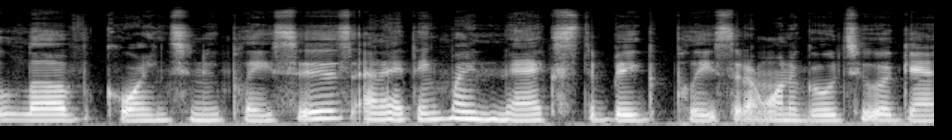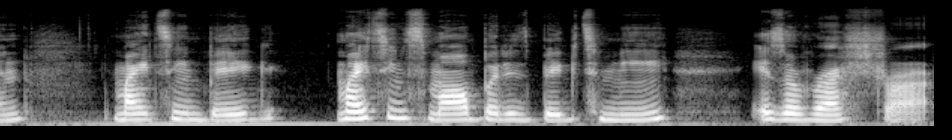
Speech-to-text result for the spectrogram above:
love going to new places, and I think my next big place that I want to go to again might seem big, might seem small, but is big to me is a restaurant.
